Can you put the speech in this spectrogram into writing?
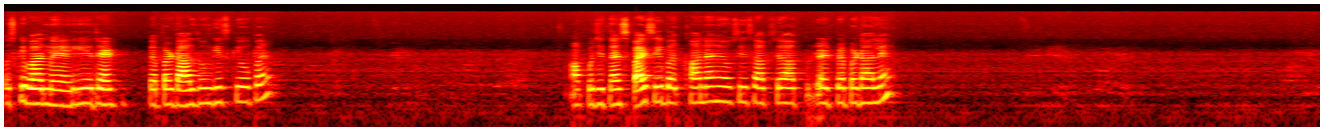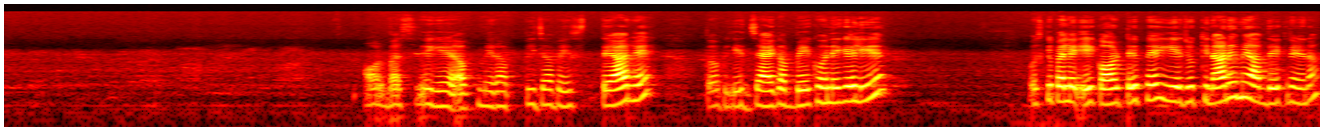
उसके बाद मैं ये रेड पेपर डाल दूँगी इसके ऊपर। आपको जितना स्पाइसी खाना है उसी हिसाब से आप रेड पेपर डालें। और बस ये अब मेरा पिज़्ज़ा बेस तैयार है। तो अब ये जाएगा बेक होने के लिए। उसके पहले एक और टिप है, ये जो किनारे में आप देख रहे हैं ना,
